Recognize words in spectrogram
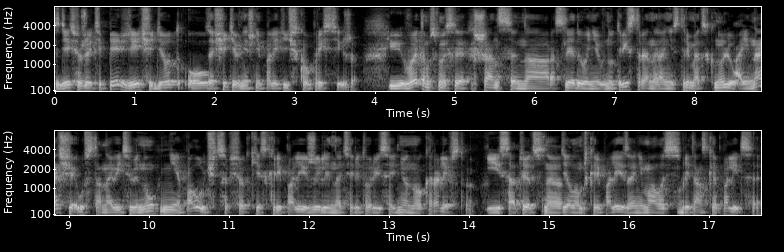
Здесь уже теперь речь идет о защите внешнеполитического престижа. И в этом смысле шансы на расследование внутри страны, они стремятся к нулю. А иначе установить вину не получится. Все-таки Скрипали жили на территории Соединенного Королевства. И, соответственно, делом Скрипалей занималась британская полиция.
